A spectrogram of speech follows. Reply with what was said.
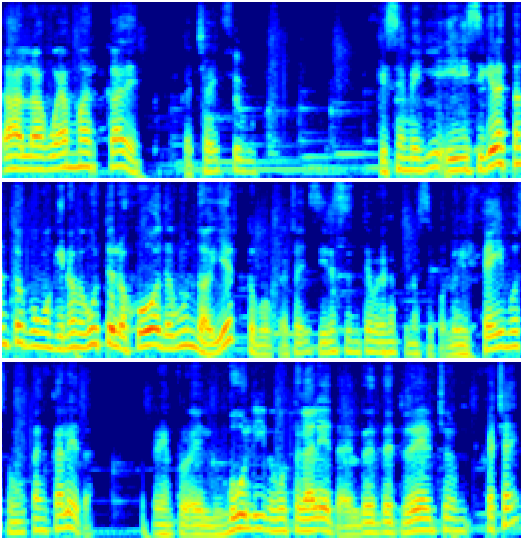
a las weas más arcades, ¿cachai? Sí, que se me. Y ni siquiera es tanto como que no me gusten los juegos de mundo abierto, ¿cachai? Si en ese sentido, por ejemplo, no sé, por los Infamous me gustan caleta. Por ejemplo, el Bully me gusta caleta, el Red Dead Redemption, ¿cachai?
